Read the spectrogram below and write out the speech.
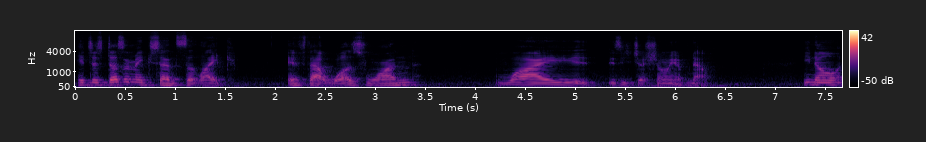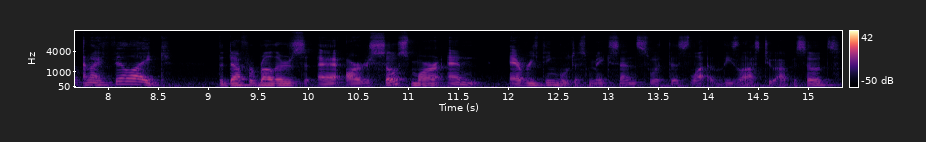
It just doesn't make sense that like if that was one why is he just showing up now? You know, and I feel like the Duffer Brothers uh, are so smart, and everything will just make sense with this la- these last two episodes.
